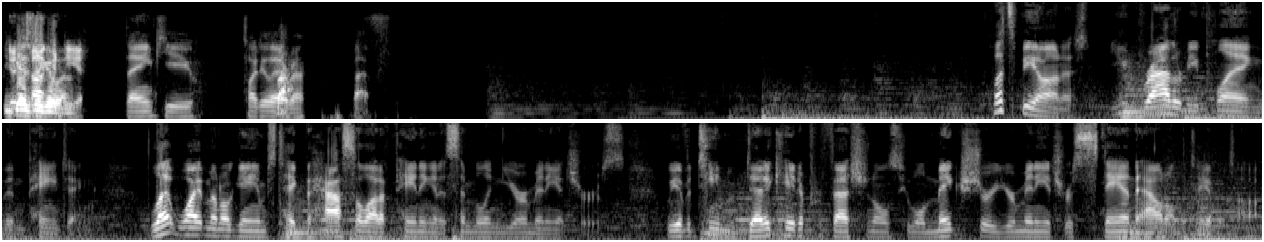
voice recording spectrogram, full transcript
You Good guys are talking good. to you. Thank you. Talk to you later, Bye. man. Bye. Let's be honest, you'd rather be playing than painting. Let White Metal Games take the hassle out of painting and assembling your miniatures. We have a team of dedicated professionals who will make sure your miniatures stand out on the tabletop.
